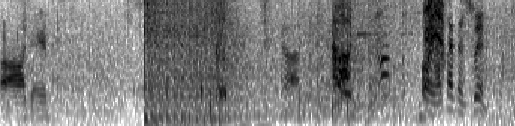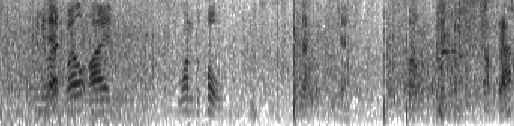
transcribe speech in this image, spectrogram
Aw, damn. Oh, yeah, I was having a swim. Yeah, well, I won the pool. Okay. Well, they come after that.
